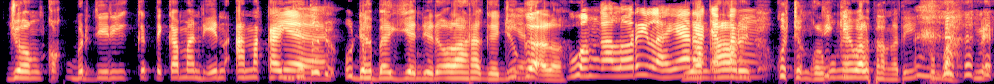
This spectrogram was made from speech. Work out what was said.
Jongkok berdiri ketika mandiin anak kayak Iya. gitu udah bagian dari olahraga juga Iya. loh. buang kalori lah ya Buang kalori. Gue dengkulku ngewel banget nih, sumpah. Nek,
